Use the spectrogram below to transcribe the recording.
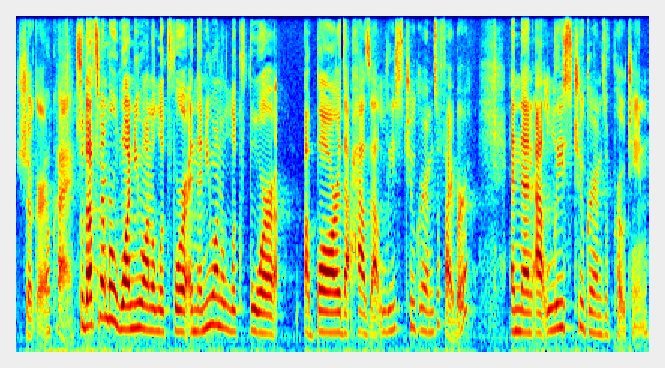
sugar. Okay. So that's number one you want to look for, and then you want to look for a bar that has at least two grams of fiber and then at least two grams of protein.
